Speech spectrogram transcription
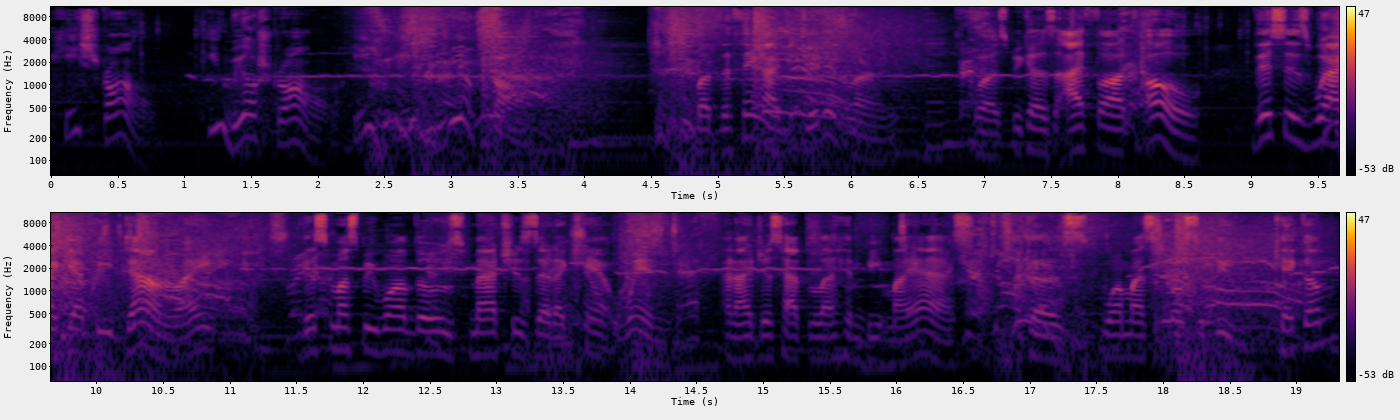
he's strong. He real strong. He, he real strong. But the thing I didn't learn was because I thought, oh, this is where I get beat down, right? This must be one of those matches that I can't win, and I just have to let him beat my ass. Because what am I supposed to do? Kick him?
